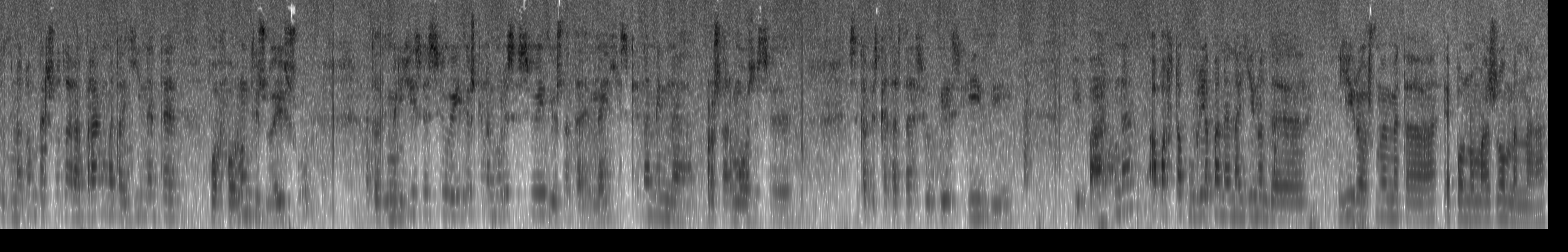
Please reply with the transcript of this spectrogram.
το δυνατόν περισσότερα πράγματα γίνεται που αφορούν τη ζωή σου να τα δημιουργήσει εσύ ο ίδιος και να μπορείς εσύ ο ίδιος να τα ελέγχεις και να μην ε, προσαρμόζεσαι σε κάποιες καταστάσεις οι οποίες ήδη υπάρχουν. Από αυτά που βλέπανε να γίνονται γύρω ας πούμε, με τα επωνομαζόμενα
